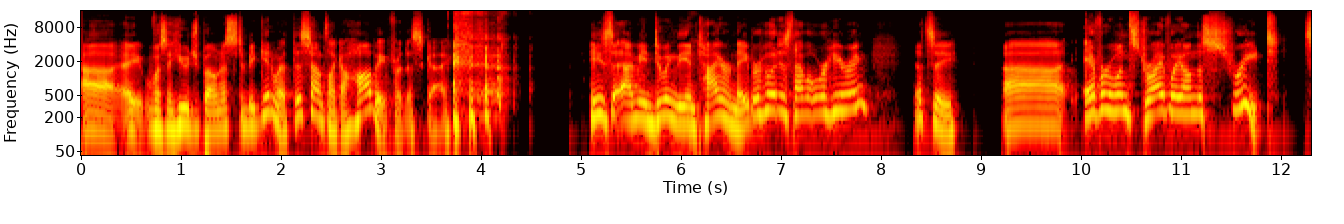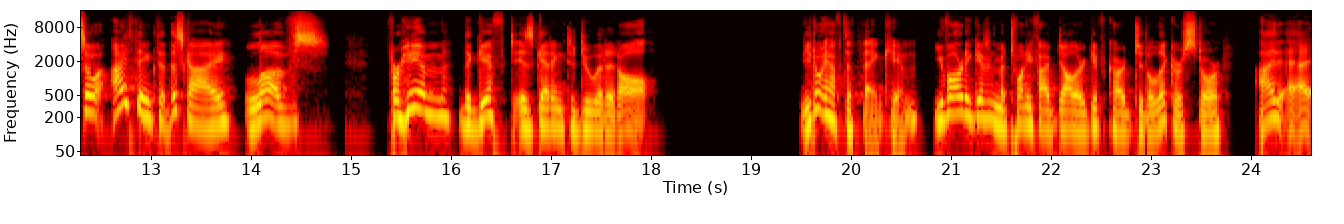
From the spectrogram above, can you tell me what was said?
uh it was a huge bonus to begin with. This sounds like a hobby for this guy. He's i mean doing the entire neighborhood? Is that what we're hearing? Let's see. Uh everyone's driveway on the street. So i think that this guy loves for him, the gift is getting to do it at all. You don't have to thank him. You've already given him a $25 gift card to the liquor store. I, I,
